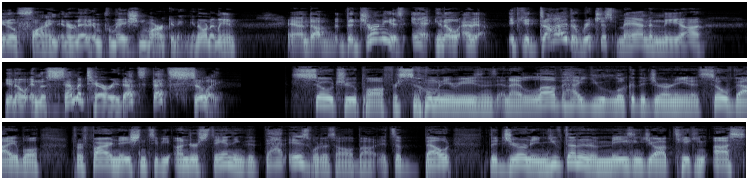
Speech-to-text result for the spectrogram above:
you know, fine internet information marketing. You know what I mean? And uh, the journey is it. You know, if you die the richest man in the, uh, you know, in the cemetery, that's that's silly. So true, Paul, for so many reasons. And I love how you look at the journey. And it's so valuable for Fire Nation to be understanding that that is what it's all about. It's about the journey. And you've done an amazing job taking us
